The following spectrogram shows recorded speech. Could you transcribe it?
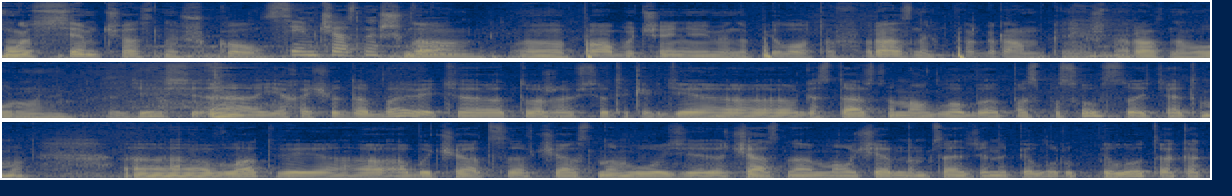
У нас семь частных школ. Семь частных школ? Да, э, по обучению именно пилотов. Разных программ, конечно, разного уровня. Здесь э, я хочу добавить э, тоже все-таки, где государство могло бы поспособствовать этому. В Латвии обучаться в частном вузе, в частном учебном центре на пилота, как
